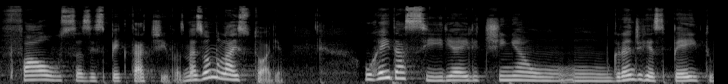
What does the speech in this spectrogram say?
falsas expectativas. Mas vamos lá a história. O rei da Síria ele tinha um, um grande respeito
